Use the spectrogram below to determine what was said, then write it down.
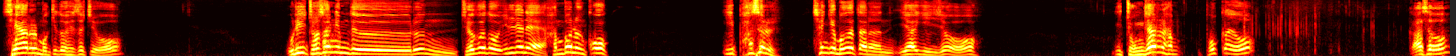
새알을 먹기도 했었죠. 우리 조상님들은 적어도 1년에 한 번은 꼭 이 팥을 챙겨 먹었다는 이야기죠. 이 종자를 한번 볼까요? 까서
